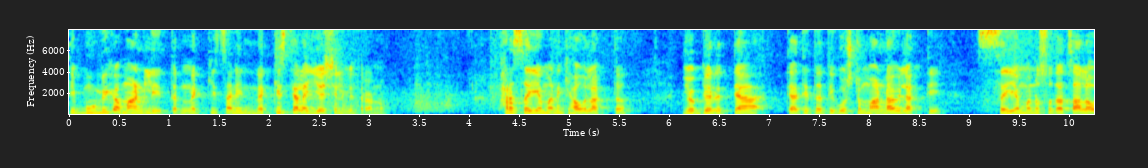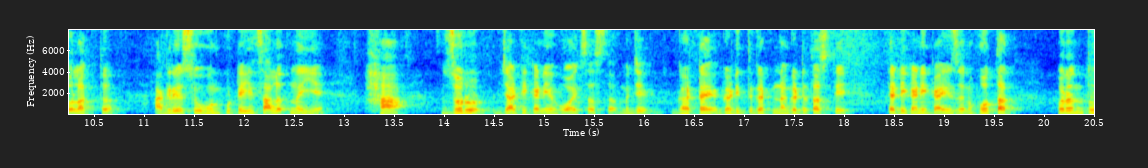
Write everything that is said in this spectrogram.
ती भूमिका मांडली तर नक्कीच आणि नक्कीच त्याला यश येईल मित्रांनो. फार संयमाने घ्यावं लागतं. योग्यरित्या त्या तिथं ती गोष्ट मांडावी लागते. संयमानंसुद्धा चालावं लागतं. अग्रेसिव्ह होऊन कुठेही चालत नाही आहे हां जरूर ज्या ठिकाणी व्हायचं असतं म्हणजे घटाय घडित घटना घटत असते त्या ठिकाणी काही जण होतात. परंतु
